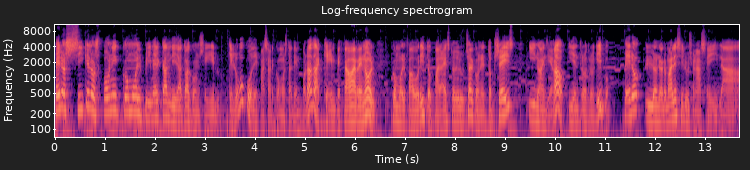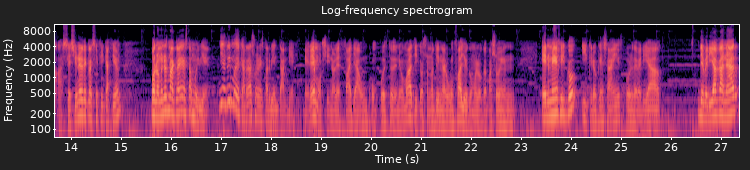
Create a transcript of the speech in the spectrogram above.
pero sí que los pone como el primer candidato a conseguirlo. Que luego puede pasar como esta temporada, que empezaba Renault como el favorito para esto de luchar con el top 6 y no han llegado, y entra otro equipo. Pero lo normal es ilusionarse y las sesiones de clasificación por lo menos McLaren está muy bien. Y el ritmo de carrera suele estar bien también. Veremos si no le falla un compuesto de neumáticos o no tiene algún fallo como lo que pasó en, en México. Y creo que Sainz pues debería, debería ganar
